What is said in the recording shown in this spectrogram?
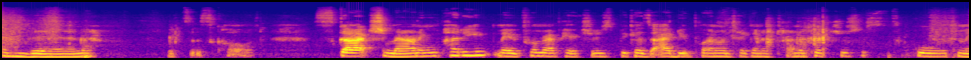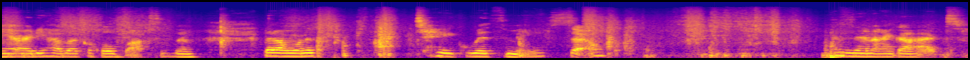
and then what's this called scotch mounting putty made for my pictures because I do plan on taking a ton of pictures to school with me I already have like a whole box of them that I want to take with me. So, and then I got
